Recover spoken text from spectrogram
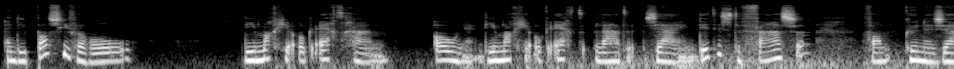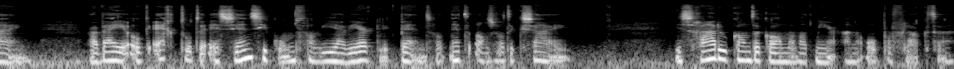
En die passieve rol, die mag je ook echt gaan Die mag je ook echt laten zijn. Dit is de fase van kunnen zijn. Waarbij je ook echt tot de essentie komt van wie jij werkelijk bent. Want net als wat ik zei. Je schaduwkanten komen wat meer aan de oppervlakte.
